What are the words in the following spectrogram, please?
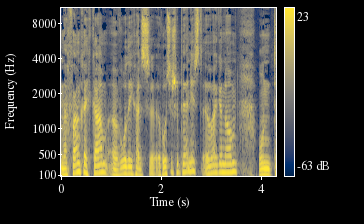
nach Frankreich kam, äh, wurde ich als äh, russischer Pianist äh, wahrgenommen. Und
